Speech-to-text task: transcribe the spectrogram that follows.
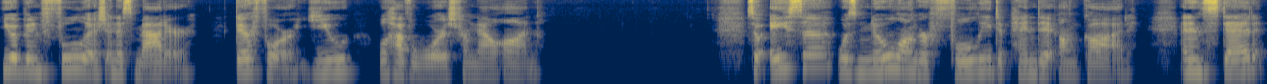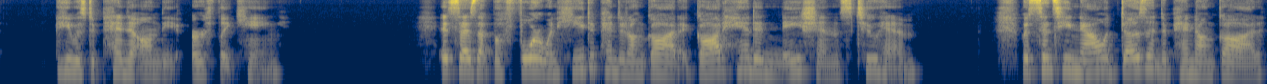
You have been foolish in this matter. Therefore, you will have wars from now on. So Asa was no longer fully dependent on God, and instead, he was dependent on the earthly king. It says that before, when he depended on God, God handed nations to him. But since he now doesn't depend on God,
